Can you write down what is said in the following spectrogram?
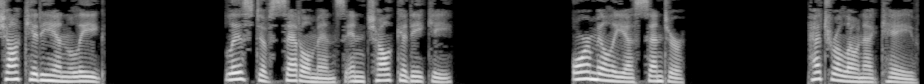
Chalkidian League. List of settlements in Chalkidiki. Ormilia Center. Petralona Cave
